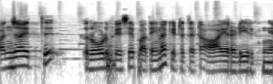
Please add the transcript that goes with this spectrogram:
பஞ்சாயத்து ரோடு ஃபேஸே பார்த்தீங்கன்னா கிட்டத்தட்ட ஆயிரம் அடி இருக்குங்க.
